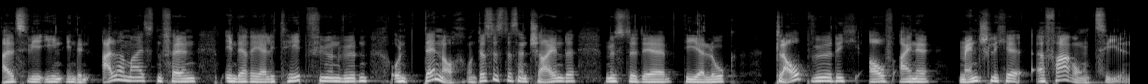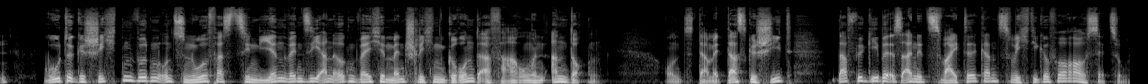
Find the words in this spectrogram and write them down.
als wir ihn in den allermeisten Fällen in der Realität führen würden. Und dennoch, und das ist das Entscheidende, müsste der Dialog glaubwürdig auf eine menschliche Erfahrung zielen. Gute Geschichten würden uns nur faszinieren, wenn sie an irgendwelche menschlichen Grunderfahrungen andocken. Und damit das geschieht, dafür gäbe es eine zweite ganz wichtige Voraussetzung.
